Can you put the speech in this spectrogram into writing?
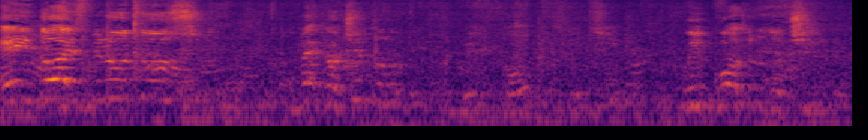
Em dois minutos. Como é que é o título? O encontro do Tinder.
